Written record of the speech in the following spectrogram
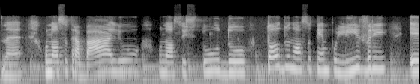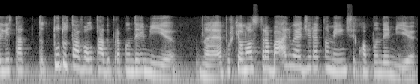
Né? O nosso trabalho, o nosso estudo, todo o nosso tempo livre, ele tá tudo está voltado para a pandemia, né? Porque o nosso trabalho é diretamente com a pandemia.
